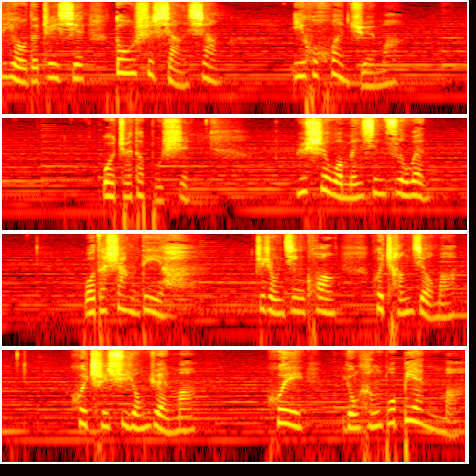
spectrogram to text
有的这些都是想象，亦或幻觉吗？我觉得不是。于是我扪心自问：“我的上帝啊，这种境况会长久吗？会持续永远吗？会永恒不变吗？”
